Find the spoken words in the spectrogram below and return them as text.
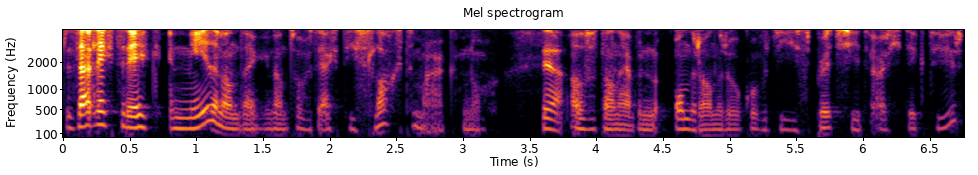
Dus daar ligt er eigenlijk in Nederland, denk ik, dan toch echt die slag te maken nog. Ja. Als we het dan hebben, onder andere ook over die spreadsheet-architectuur.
